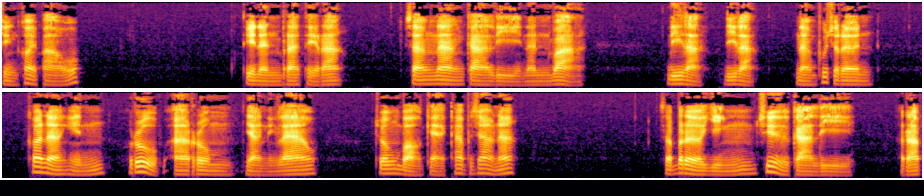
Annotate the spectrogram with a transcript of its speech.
จึงค่อยเผา ที่นั้นพระเทระสร้างนางกาลีนั้นว่า ดีละดีละนางผู้เจริญ ก็นางเห็นรูปอารมณ์อย่างหนึ่งแล้ว จงบอกแก่ข้าพเจ้านะสัปเรอหญิงชื่อกาลี รับ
